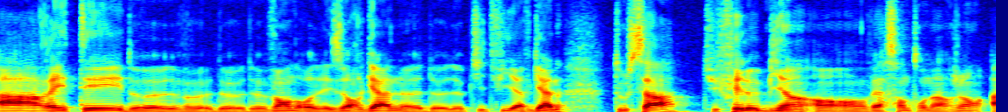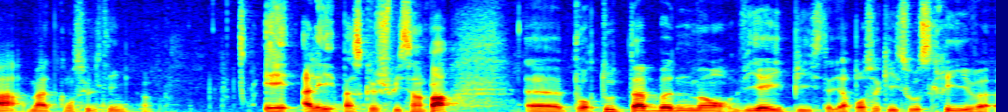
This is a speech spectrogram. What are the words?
à arrêter de, de- vendre les organes de, petites filles afghanes. Tout ça, tu fais le bien en, versant ton argent à Matt Consulting. Et allez, parce que je suis sympa, euh, pour tout abonnement VIP, c'est-à-dire pour ceux qui souscrivent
